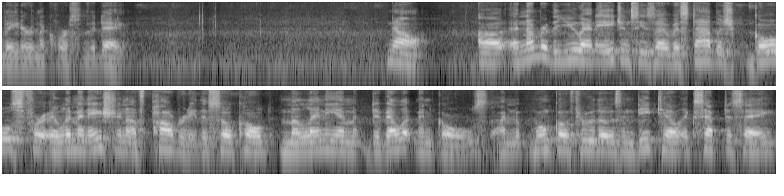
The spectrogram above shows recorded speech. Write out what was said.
later in the course of the day. Now, uh, a number of the UN agencies have established goals for elimination of poverty, the so-called Millennium Development Goals. I won't go through those in detail except to say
